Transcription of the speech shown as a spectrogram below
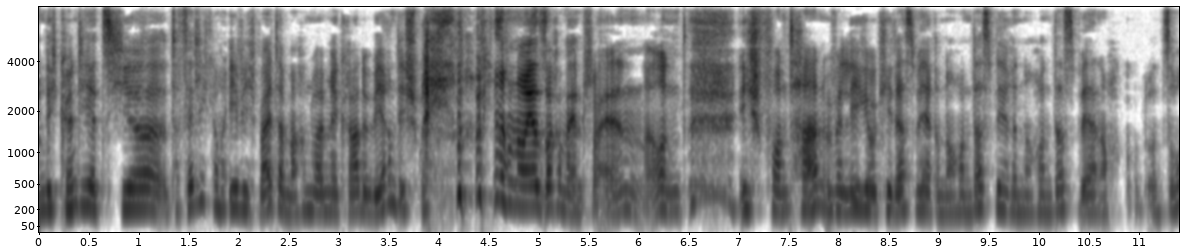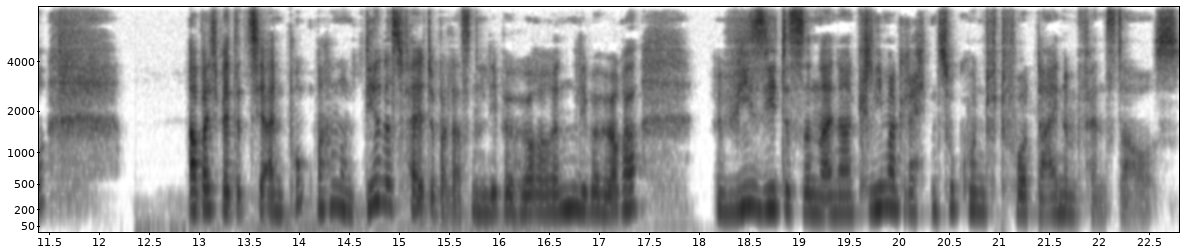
Und ich könnte jetzt hier tatsächlich noch ewig weitermachen, weil mir gerade während ich spreche wieder neue Sachen einfallen und ich spontan überlege, okay, das wäre noch und das wäre noch und das wäre noch gut und so. Aber ich werde jetzt hier einen Punkt machen und dir das Feld überlassen, liebe Hörerinnen, liebe Hörer. Wie sieht es in einer klimagerechten Zukunft vor deinem Fenster aus?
